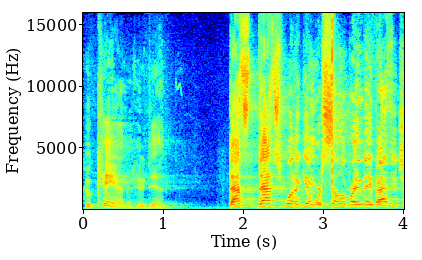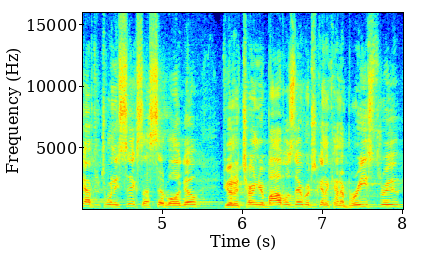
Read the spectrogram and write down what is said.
who can and who did. That's, that's what, again, we're celebrating today. Matthew chapter 26, I said a while ago. If you want to turn your Bibles there, we're just going to kind of breeze through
